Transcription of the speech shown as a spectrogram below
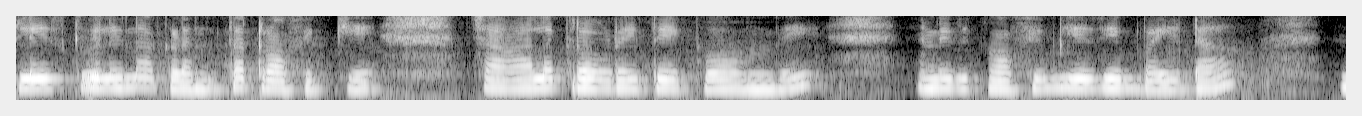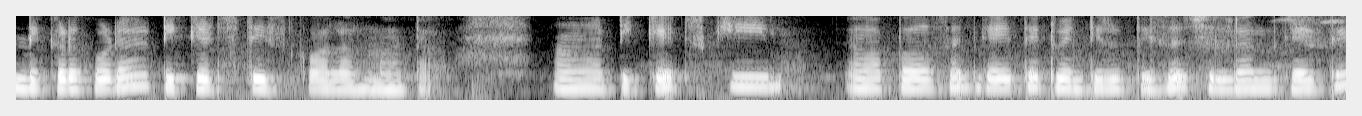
ప్లేస్కి వెళ్ళినా అక్కడంతా ట్రాఫిక్కే. చాలా క్రౌడ్ అయితే ఎక్కువ ఉంది. అండ్ ఇది కాఫీ మ్యూజియం బయట. అండ్ ఇక్కడ కూడా టికెట్స్ తీసుకోవాలన్నమాట. టికెట్స్కి పర్సన్కి అయితే ట్వంటీ రూపీస్ చిల్డ్రన్కి అయితే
